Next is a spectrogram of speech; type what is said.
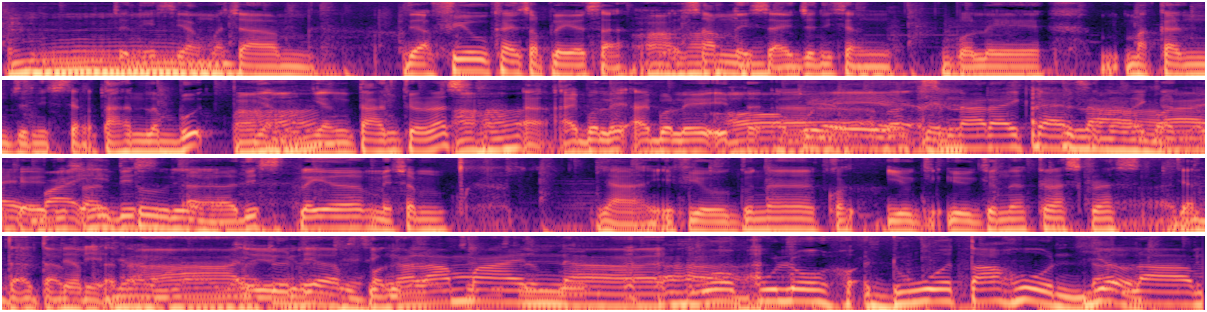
Hmm. jenis yang macam There are few kinds of players lah. Aha, Some is uh, jenis yang boleh makan jenis yang tahan lembut, yang yang tahan keras. Uh, I boleh I boleh Oh, uh, boleh apa- senaraikan lah. senaraikan. Okay, baik this, one, this, uh, this player macam Yeah, if you guna you you guna keras-keras, dia tak tak dia boleh. tak- Ah, So, you itu dia pengalaman uh, 22 tahun Ya. dalam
